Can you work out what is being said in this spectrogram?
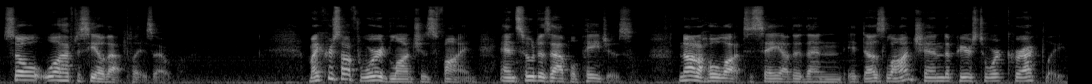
so we'll have to see how that plays out. Microsoft Word launches fine, and so does Apple Pages. Not a whole lot to say other than it does launch and appears to work correctly.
